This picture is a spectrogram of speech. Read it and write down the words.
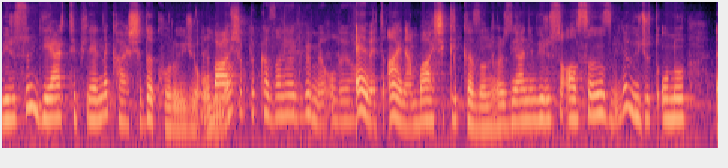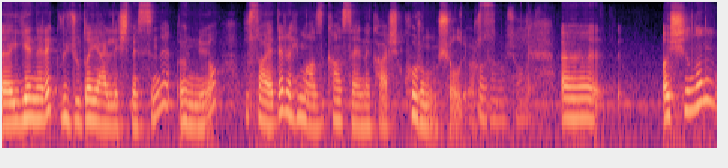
virüsün diğer tiplerine karşı da koruyucu oluyor. Bağışıklık kazanıyor gibi mi oluyor? Evet, aynen bağışıklık kazanıyoruz. Yani virüsü alsanız bile vücut onu e, yenerek vücuda yerleşmesini önlüyor. Bu sayede rahim ağzı kanserine karşı korunmuş oluyoruz. Korunmuş oluyor. Ee, aşının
